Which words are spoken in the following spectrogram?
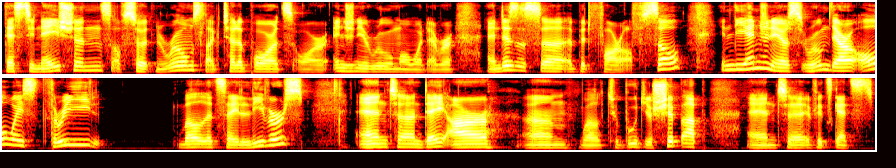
destinations of certain rooms like teleports or engineer room or whatever and this is uh, a bit far off so in the engineers room there are always three well let's say levers and uh, they are um, well to boot your ship up and uh, if it gets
